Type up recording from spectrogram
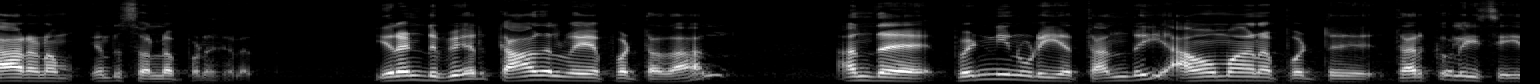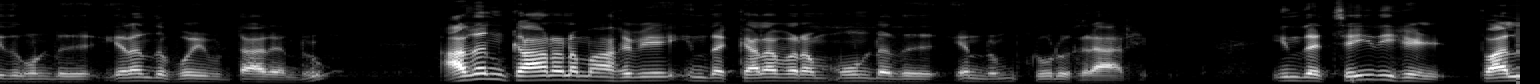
காரணம் என்று சொல்லப்படுகிறது. இரண்டு பேர் காதல் வயப்பட்டதால் அந்த பெண்ணினுடைய தந்தை அவமானப்பட்டு தற்கொலை செய்து கொண்டு இறந்து போய்விட்டார் என்றும் அதன் காரணமாகவே இந்த கலவரம் மூண்டது என்றும் கூறுகிறார்கள். இந்த செய்திகள் பல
